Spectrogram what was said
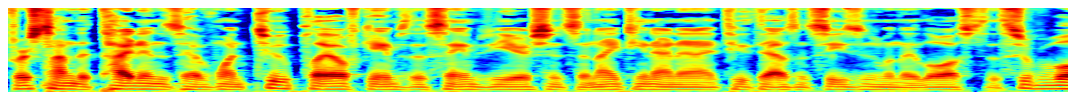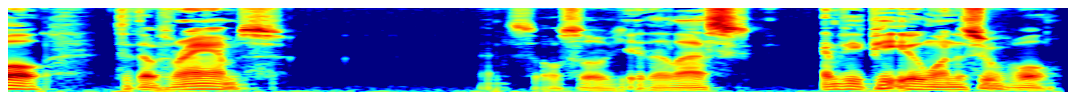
First time the Titans have won two playoff games in the same year since the 1999-2000 season when they lost the Super Bowl to those Rams. That's also yeah, the last MVP who won the Super Bowl.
